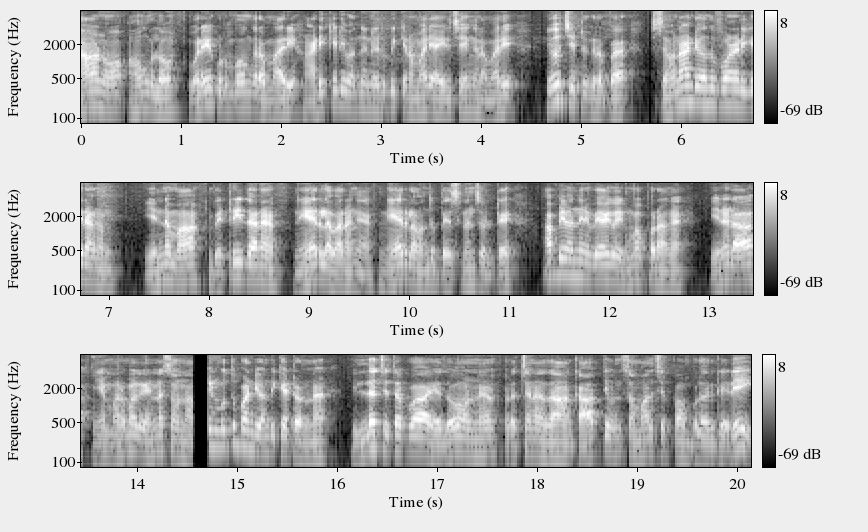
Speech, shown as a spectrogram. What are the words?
நானும் அவங்களும் ஒரே குடும்பங்கிற மாதிரி அடிக்கடி வந்து நிரூபிக்கிற மாதிரி ஆயிடுச்சேங்கிற மாதிரி யோசிச்சுட்டு இருக்கிறப்ப சிவனாண்டி வந்து ஃபோன் அடிக்கிறாங்க. என்னம்மா வெற்றி தானே? நேரில் வரேங்க. நேரில் வந்து பேசுகிறேன்னு சொல்லிட்டு அப்படியே வந்து வேக வேகமாக போகிறாங்க என்னடா என் மருமக என்ன சொன்னான் முத்துப்பாண்டி வந்து கேட்டோன்னே இல்லை சித்தப்பா ஏதோ ஒன்று பிரச்சனை தான். கார்த்தி வந்து சமாளிச்சிருப்பான் போல இருக்கு. டேய்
